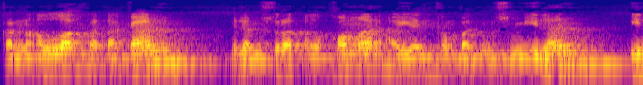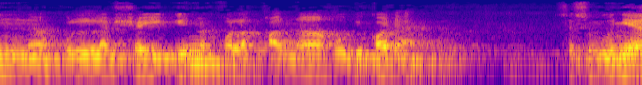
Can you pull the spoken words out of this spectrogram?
Karena Allah katakan dalam surat Al-Qamar ayat ke-49, "Inna kulla syai'in khalaqnahu biqadar." Sesungguhnya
